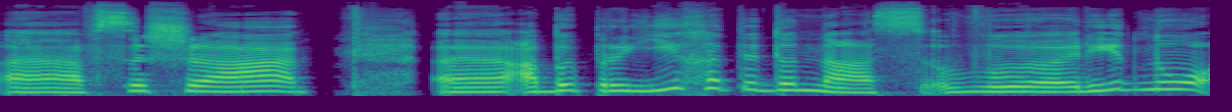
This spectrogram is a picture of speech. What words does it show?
в США, аби приїхати до нас в рідну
